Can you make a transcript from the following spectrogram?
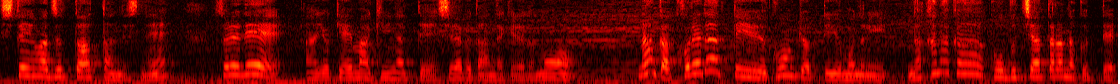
視点はずっとあったんですね。それであ余計まあ気になって調べたんだけれどもなんかこれだっていう根拠っていうものになかなかこうぶち当たらなくって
